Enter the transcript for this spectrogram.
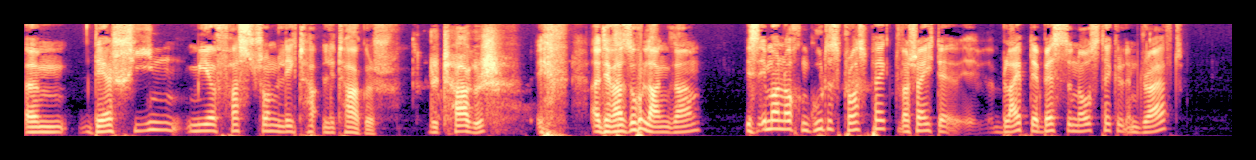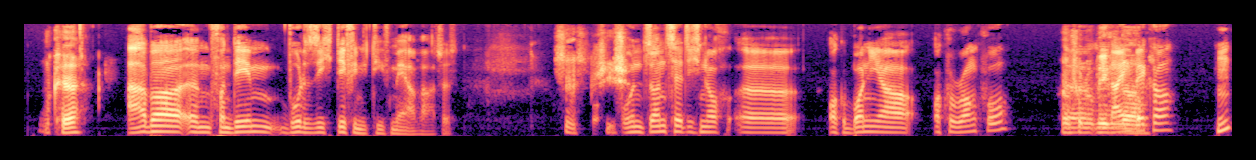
Ähm, der schien mir fast schon lethar lethargisch. Lethargisch? also der war so langsam. Ist immer noch ein gutes Prospect. Wahrscheinlich der bleibt der beste Nose Tackle im Draft. Okay. Aber ähm, von dem wurde sich definitiv mehr erwartet. Hm, und sonst hätte ich noch äh, Okebonia Okoronkwo, Einfach äh, nur wegen Linebacker. Hm?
